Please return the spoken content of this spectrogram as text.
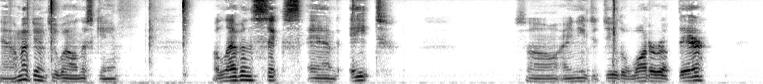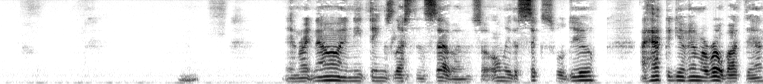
Yeah, I'm not doing too well in this game. 11, 6, and 8. So I need to do the water up there. And right now I need things less than 7. So only the 6 will do. I have to give him a robot then.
